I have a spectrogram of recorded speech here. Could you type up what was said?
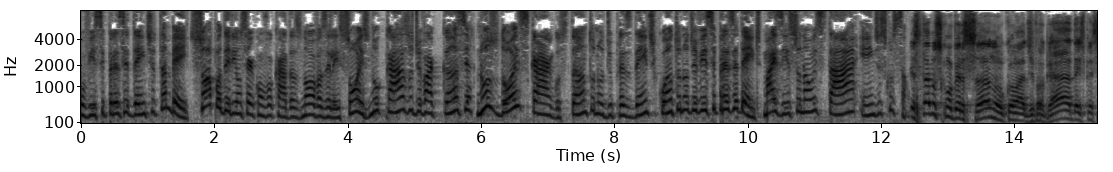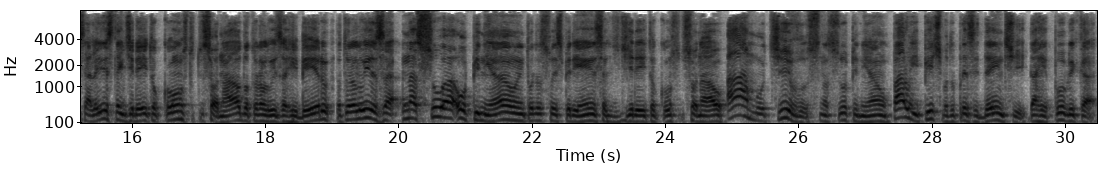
o vice-presidente também. Só poderiam ser convocadas novas eleições no caso de vacância nos dois cargos, tanto no de presidente quanto no de vice-presidente. Mas isso não está em discussão. Estamos conversando com a advogada especialista em direito constitucional, doutora Luísa Ribeiro. Doutora Luísa, na sua opinião, em toda a sua experiência de direito constitucional, há motivos, na sua opinião, para o impeachment do presidente da República,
